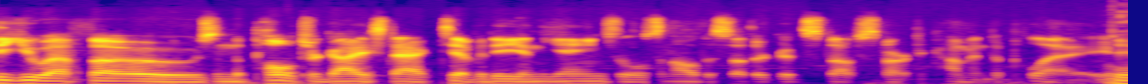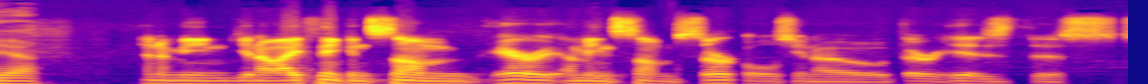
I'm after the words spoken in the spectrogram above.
the UFOs and the poltergeist activity and the angels and all this other good stuff start to come into play Yeah. and I mean, you know, I think in some area, I mean, some circles, you know, there is this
